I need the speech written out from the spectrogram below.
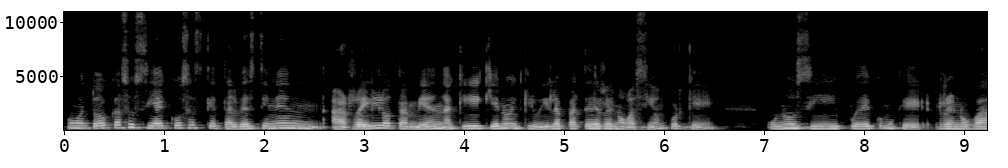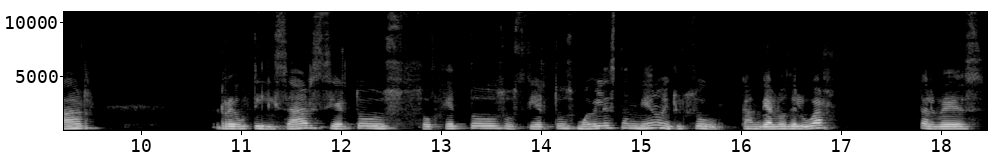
O en todo caso, si hay cosas que tal vez tienen arreglo también, aquí quiero incluir la parte de renovación porque uno sí puede como que renovar, reutilizar ciertos objetos o ciertos muebles también o incluso cambiarlos de lugar. Tal vez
